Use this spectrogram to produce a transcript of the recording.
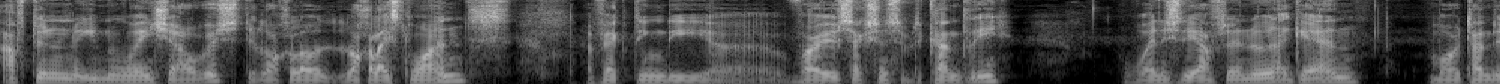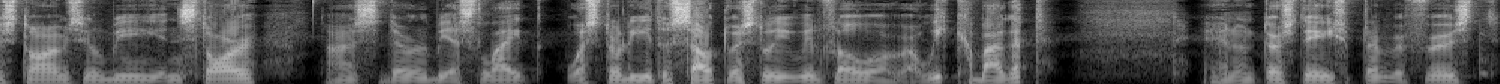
afternoon and evening rain showers, the local, localized ones, affecting the uh, various sections of the country. Wednesday afternoon, again, more thunderstorms will be in store as there will be a slight westerly to southwesterly wind flow or a weak habagat. And on Thursday, September 1st,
